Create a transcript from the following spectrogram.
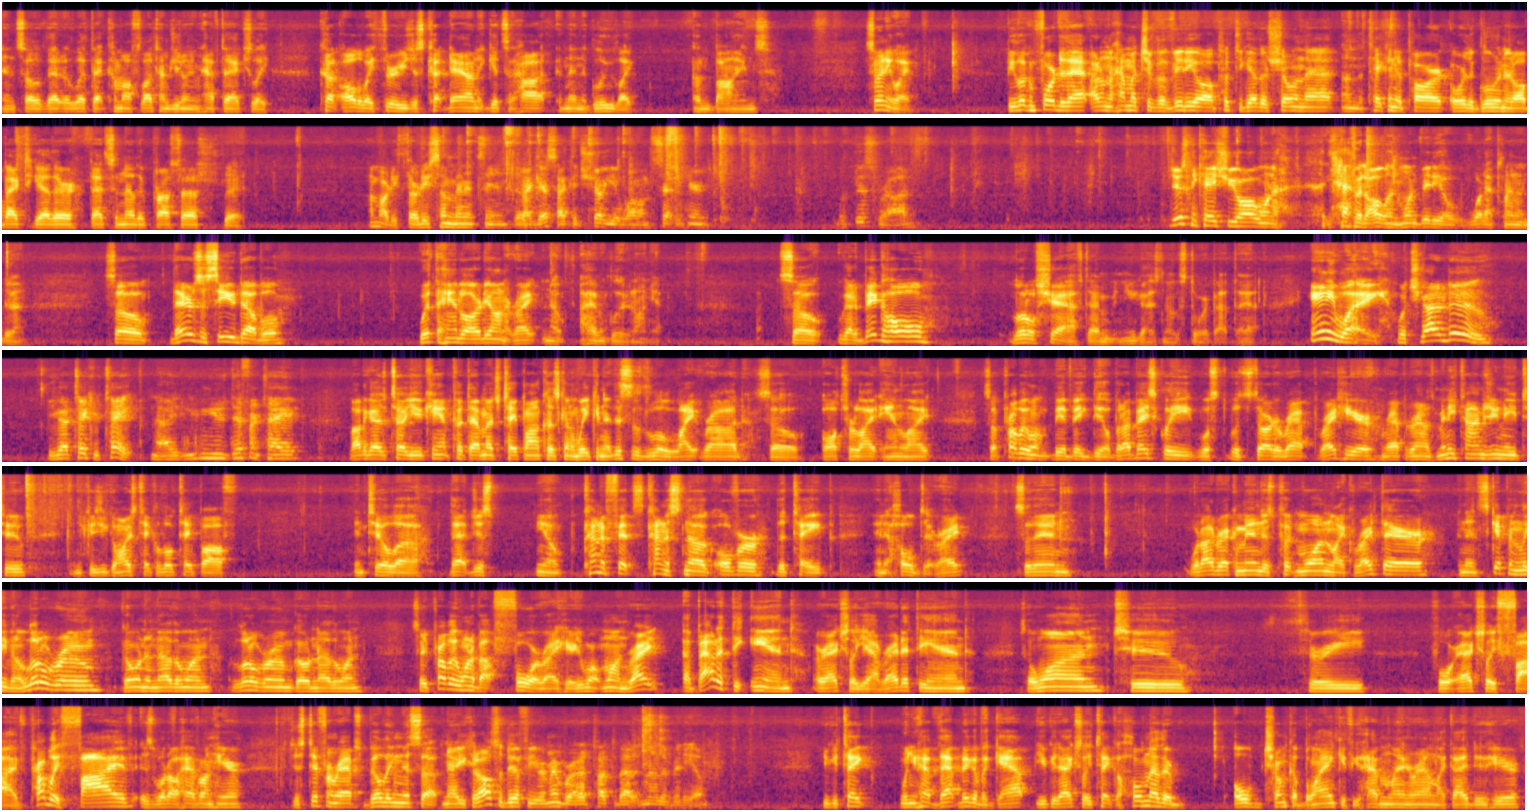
and so that'll let that come off. A lot of times you don't even have to actually cut all the way through. You just cut down, it gets it hot, and then the glue like unbinds. So anyway, be looking forward to that. I don't know how much of a video I'll put together showing that on the taking it apart or the gluing it all back together. That's another process that I'm already 30 some minutes in that I guess I could show you while I'm sitting here with this rod. Just in case you all want to have it all in one video what I plan on doing. So there's a CU double with the handle already on it, right? No, I haven't glued it on yet. So we got a big hole, little shaft. I mean, you guys know the story about that. Anyway, what you got to do, you got to take your tape. Now you can use different tape. A lot of guys tell you you can't put that much tape on because it's going to weaken it. This is a little light rod, so ultralight and light. So it probably won't be a big deal, but I basically will, would start a wrap right here, wrap it around as many times as you need to, because you can always take a little tape off until uh, that just, you know, kind of fits kind of snug over the tape and it holds it, right? So then what I'd recommend is putting one like right there and then skipping, leaving a little room, going another one, a little room, go another one. So you probably want about four right here. You want one right about at the end, or actually, yeah, right at the end. So one, two, three, four, actually five. Probably five is what I'll have on here. Just different wraps, building this up. Now you could also do, if you remember, I talked about it in another video. You could take, when you have that big of a gap, you could actually take a whole nother old chunk of blank if you have them laying around like I do here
